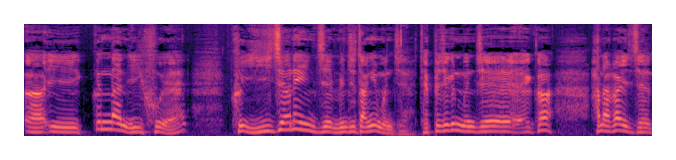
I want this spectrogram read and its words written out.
어, 이 끝난 이후에 그 이전에 이제 민주당의 문제, 대표적인 문제가 하나가 이제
